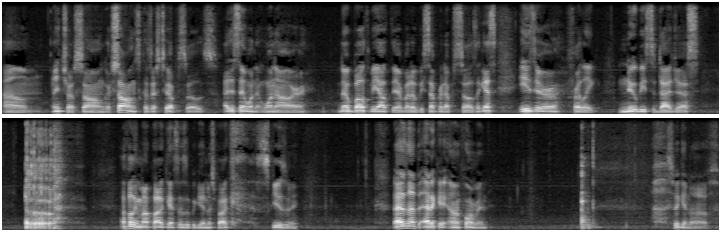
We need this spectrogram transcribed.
um, intro song or songs because there's two episodes. I just didn't want it one hour. They'll both be out there, but it'll be separate episodes. I guess easier for like newbies to digest. I feel like my podcast is a beginner's podcast. Excuse me. That is not the etiquette I'm forming. Speaking of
